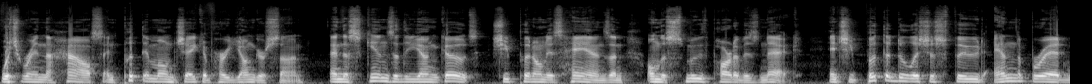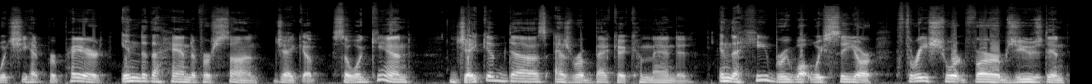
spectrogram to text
which were in the house, and put them on Jacob, her younger son. And the skins of the young goats she put on his hands and on the smooth part of his neck. And she put the delicious food and the bread which she had prepared into the hand of her son, Jacob. So again, Jacob does as Rebekah commanded. In the Hebrew, what we see are three short verbs used in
